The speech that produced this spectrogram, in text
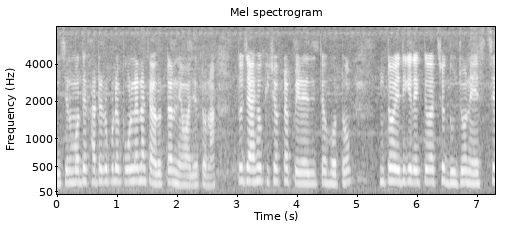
নিচের মধ্যে খাটের উপরে পড়লে না চাদরটা নেওয়া যেত না। তো যাই হোক কিছু একটা পেরে দিতে হতো। তো এদিকে দেখতে পাচ্ছ দুজন এসছে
